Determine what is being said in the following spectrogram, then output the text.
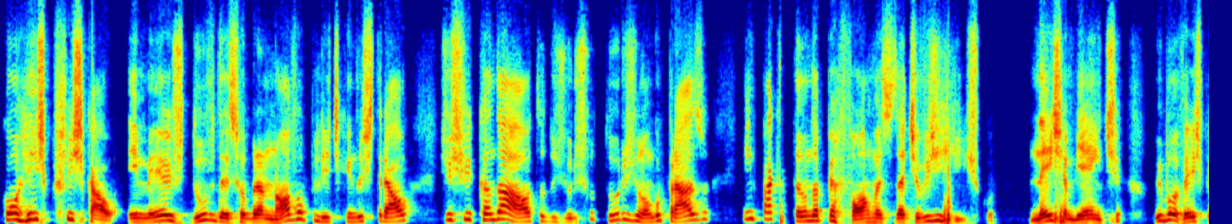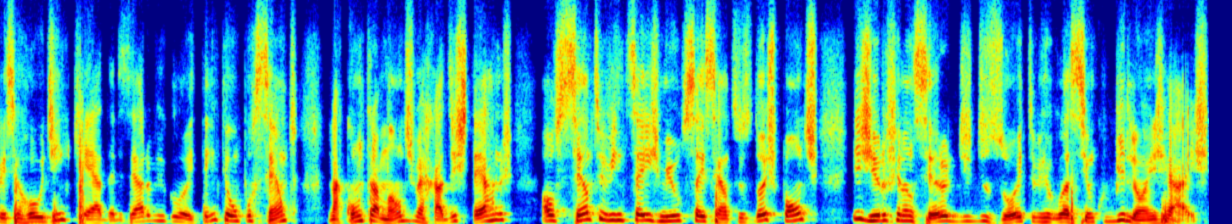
com o risco fiscal em meio às dúvidas sobre a nova política industrial, justificando a alta dos juros futuros de longo prazo impactando a performance dos ativos de risco. Neste ambiente, o Ibovespa encerrou o dia em queda de 0,81% na contramão dos mercados externos aos 126.602 pontos e giro financeiro de 18,5 bilhões de reais.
